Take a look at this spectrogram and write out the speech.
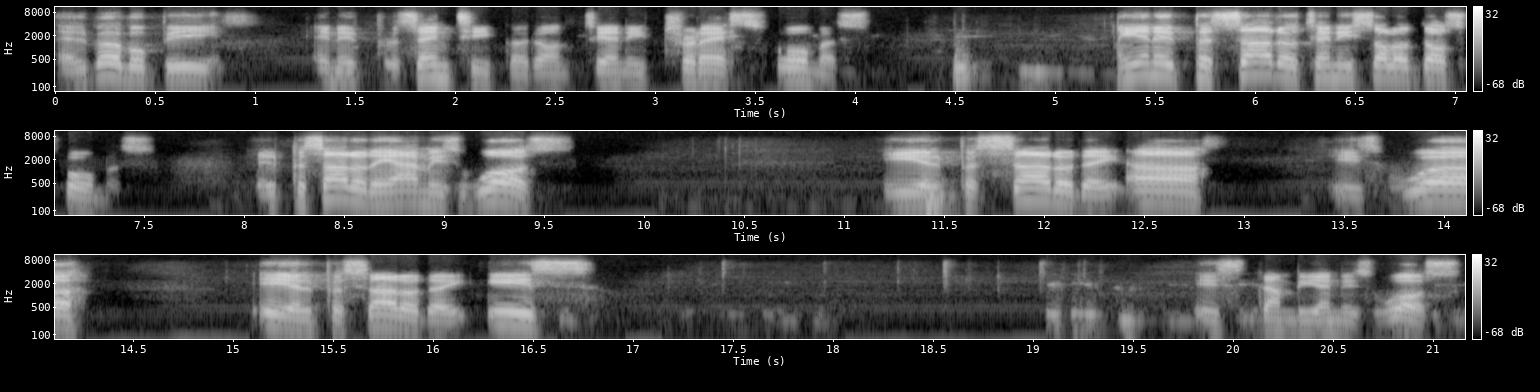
El verbo be en el presente, perdón, tiene tres formas. Y en el pasado tiene solo dos formas. El pasado de am es was. Y el pasado de are is were. Y el pasado de is is también is was.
